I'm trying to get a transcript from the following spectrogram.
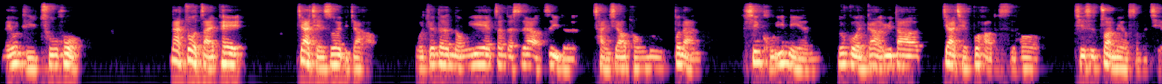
没问题出货。那做宅配价钱是会比较好。我觉得农业真的是要有自己的产销通路，不然辛苦一年，如果你刚好遇到价钱不好的时候，其实赚没有什么钱。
